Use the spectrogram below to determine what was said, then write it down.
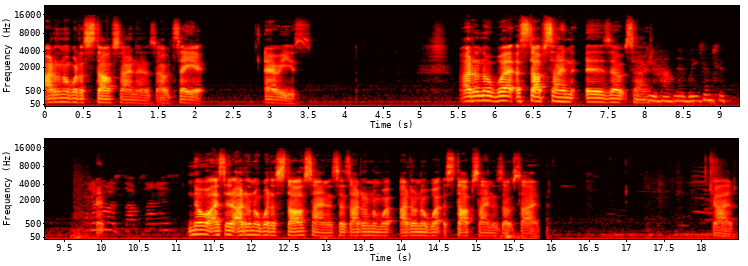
I don't know what a star sign is. I would say it. Aries. I don't know what a stop sign is outside. you have no reason to. You know what a stop sign is? No, I said I don't know what a star sign. It says I don't know what I don't know what a stop sign is outside. God.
